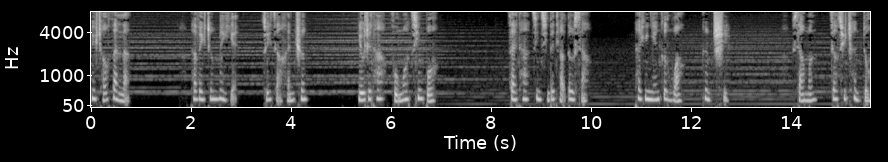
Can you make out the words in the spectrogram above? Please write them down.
欲潮泛滥。他微睁媚眼，嘴角含春，由着他抚摸轻薄。在他尽情的挑逗下，他欲念更旺，更炽。小萌娇躯颤动，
